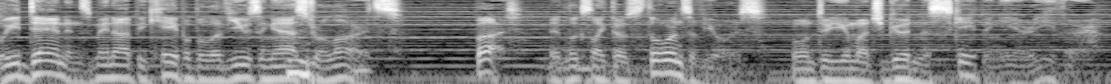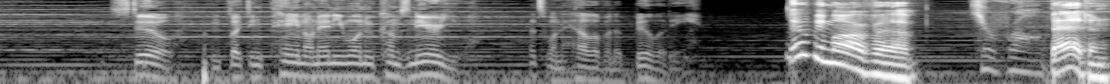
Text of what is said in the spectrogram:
We Dahnans may not be capable of using astral arts, but it looks like those thorns of yours won't do you much good in escaping here either. Still, inflicting pain on anyone who comes near you. That's one hell of an ability. it would be more of a You're wrong. burden.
